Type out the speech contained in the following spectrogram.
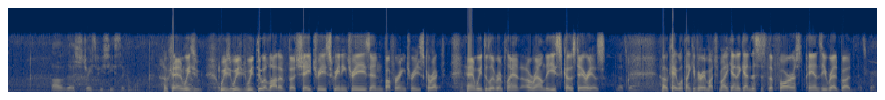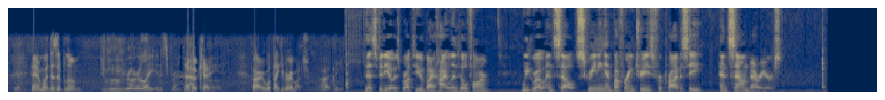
of the straight species sycamore. Okay, and we we we, we do a lot of uh, shade trees, screening trees, and buffering trees, correct? And we deliver and plant around the East Coast areas. That's right. Okay, well, thank you very much, Mike. And again, this is the Forest Pansy Redbud. That's correct. Yep. And when does it bloom? It blooms real early in the spring. Okay. All right, well, thank you very much. All right, thank you. This video is brought to you by Highland Hill Farm. We grow and sell screening and buffering trees for privacy and sound barriers.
